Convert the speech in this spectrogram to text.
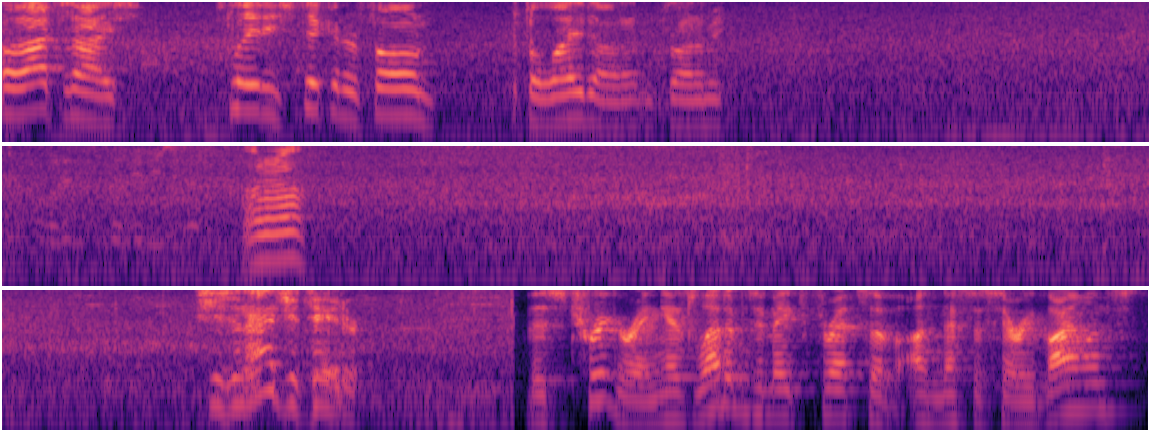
Oh, that's nice. This lady's sticking her phone with the light on it in front of me. What is this lady doing? I don't know. She's an agitator. This triggering has led him to make threats of unnecessary violence,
